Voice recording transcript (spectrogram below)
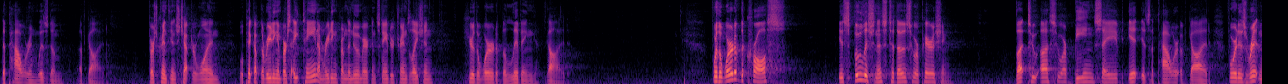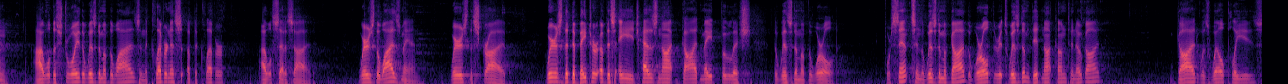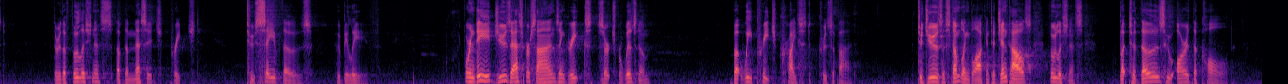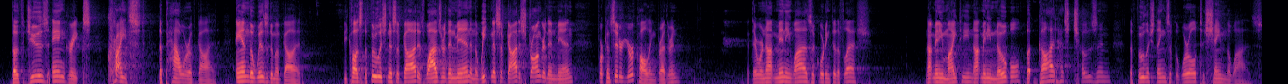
the power and wisdom of God. 1 Corinthians chapter 1, we'll pick up the reading in verse 18. I'm reading from the New American Standard Translation. Hear the word of the living God. For the word of the cross is foolishness to those who are perishing, but to us who are being saved, it is the power of God. For it is written, I will destroy the wisdom of the wise, and the cleverness of the clever I will set aside. Where's the wise man? Where's the scribe? Where's the debater of this age? Has not God made foolish the wisdom of the world? For since in the wisdom of God, the world through its wisdom did not come to know God, God was well pleased through the foolishness of the message preached to save those who believe. For indeed, Jews ask for signs and Greeks search for wisdom, but we preach Christ crucified. To Jews, a stumbling block, and to Gentiles, foolishness but to those who are the called, both Jews and Greeks, Christ, the power of God and the wisdom of God. Because the foolishness of God is wiser than men, and the weakness of God is stronger than men. For consider your calling, brethren, that there were not many wise according to the flesh, not many mighty, not many noble, but God has chosen the foolish things of the world to shame the wise.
